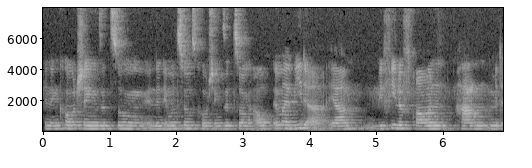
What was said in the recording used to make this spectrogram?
in den Coaching-Sitzungen, in den Emotionscoaching-Sitzungen auch immer wieder, ja, wie viele Frauen haben mit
